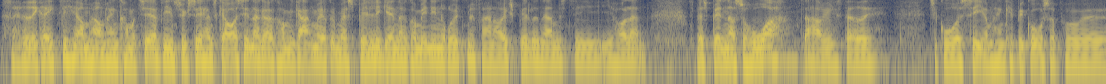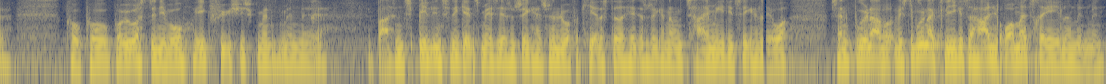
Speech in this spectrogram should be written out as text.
Så jeg ved ikke rigtigt, om, om han kommer til at blive en succes. Han skal også ind og komme i gang med, med at spille igen og komme ind i en rytme, for han har jo ikke spillet nærmest i, i Holland. Så det bliver spændende. Og så Hora, der har vi stadig til gode at se, om han kan begå sig på, øh, på, på, på øverste niveau. Ikke fysisk, men, men øh, bare sådan spilintelligensmæssigt. Jeg synes ikke, han, synes, han løber forkerte steder hen. Jeg synes ikke, han har nogen timing i de ting, han laver. Hvis, han begynder, at- hvis det begynder at klikke, så har han jo råmaterialet, men, men,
